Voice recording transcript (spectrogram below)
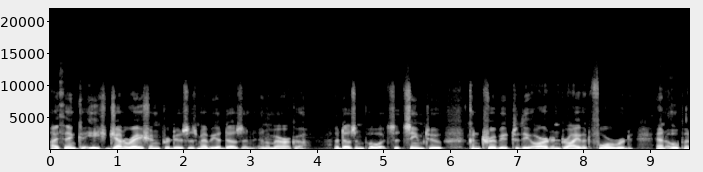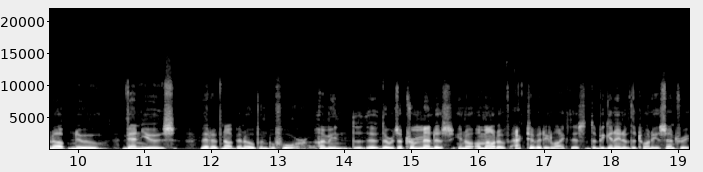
I think each generation produces maybe a dozen in America, a dozen poets that seem to contribute to the art and drive it forward and open up new venues that have not been opened before. I mean, the, the, there was a tremendous, you know, amount of activity like this at the beginning of the 20th century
